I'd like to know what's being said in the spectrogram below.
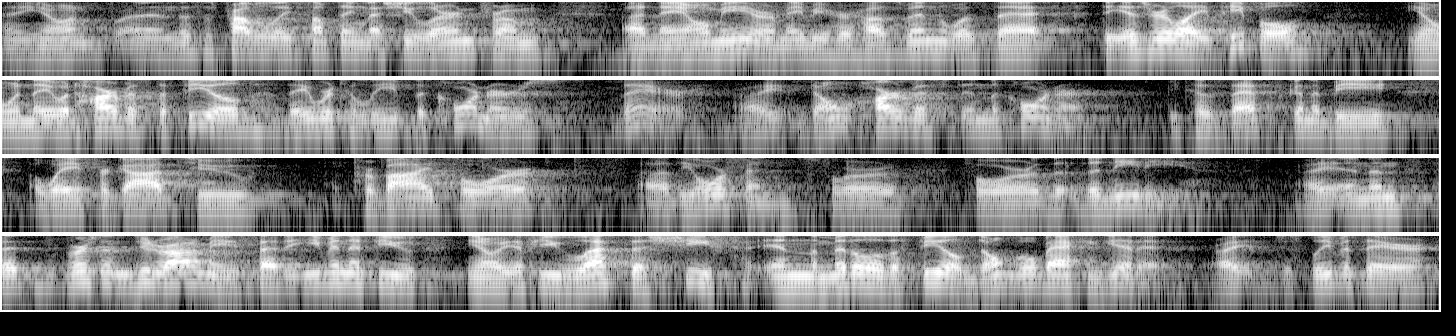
uh, you know, and, and, this is probably something that she learned from uh, Naomi or maybe her husband, was that the Israelite people you know, when they would harvest a field, they were to leave the corners there, right? Don't harvest in the corner because that's going to be a way for God to provide for uh, the orphans, for, for the, the needy, right? And then that verse in Deuteronomy said, even if you, you know, if you left a sheaf in the middle of the field, don't go back and get it, right? Just leave it there.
